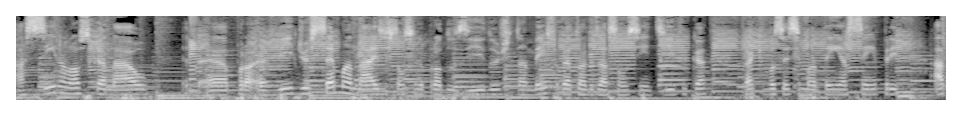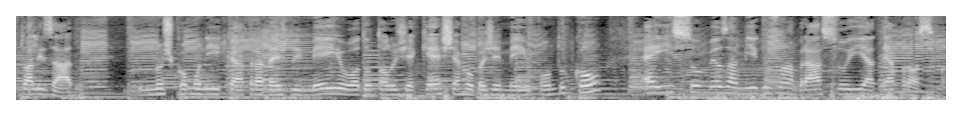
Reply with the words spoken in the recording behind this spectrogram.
Assina nosso canal, é, é, vídeos semanais estão sendo produzidos também sobre atualização científica para que você se mantenha sempre atualizado. Nos comunica através do e-mail odontologiacast.gmail.com. É isso, meus amigos, um abraço e até a próxima.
